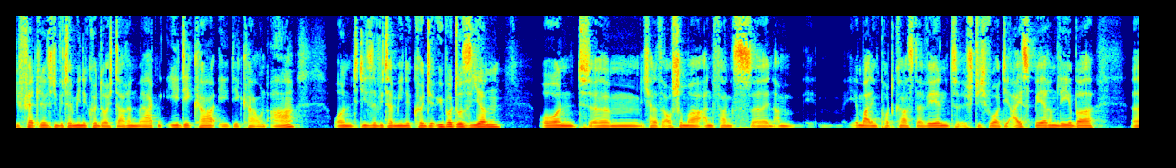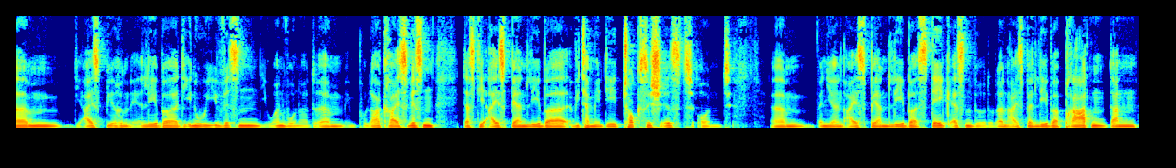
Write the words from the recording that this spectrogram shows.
Die fettlöslichen Vitamine könnt ihr euch darin merken, EDK, EDK und A. Und diese Vitamine könnt ihr überdosieren. Und ähm, ich hatte es auch schon mal anfangs äh, in einem ehemaligen Podcast erwähnt, Stichwort die Eisbärenleber ähm, die Eisbärenleber, die Inuit wissen, die Ureinwohner ähm, im Polarkreis wissen, dass die Eisbärenleber Vitamin D toxisch ist und ähm, wenn ihr ein Eisbärenleber Steak essen würdet oder ein Eisbärenleber braten, dann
